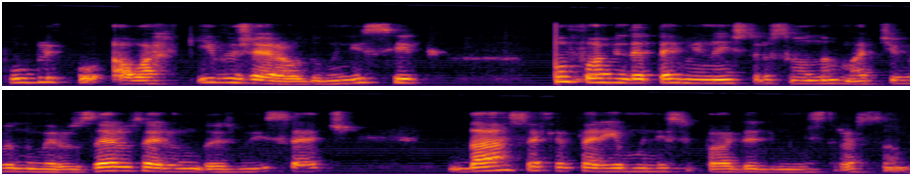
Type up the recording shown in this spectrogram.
público ao Arquivo Geral do Município, conforme determina a Instrução Normativa número 001/2007 da Secretaria Municipal de Administração.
